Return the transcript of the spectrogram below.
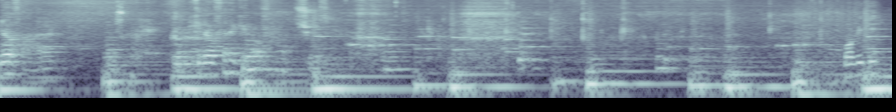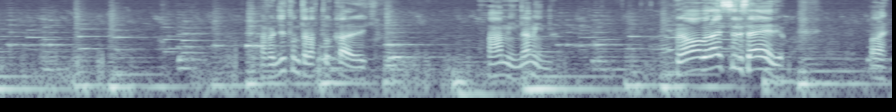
devo fare? Che devo fare che non lo faccio così. Muoviti. La frangetta non te la toccare, Ricky. Amin, amin. No, però essere serio. Vai.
